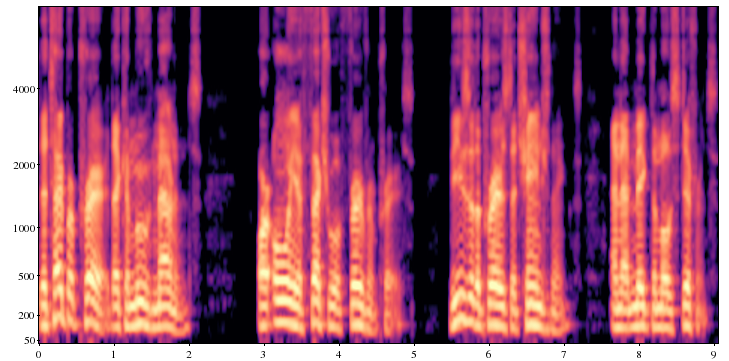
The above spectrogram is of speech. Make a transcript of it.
The type of prayer that can move mountains are only effectual, fervent prayers. These are the prayers that change things and that make the most difference.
